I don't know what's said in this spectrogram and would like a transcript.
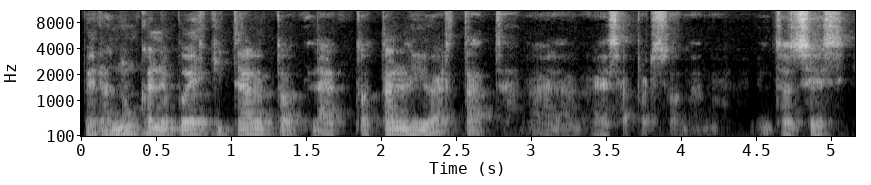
pero nunca le puedes quitar la total libertad a, esa persona, ¿no? Entonces,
